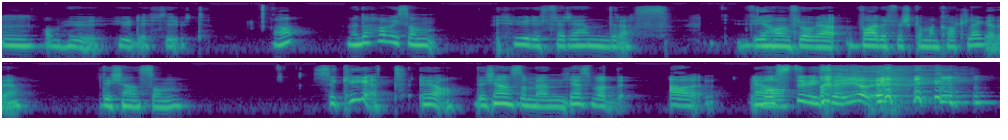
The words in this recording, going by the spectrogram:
Mm. om hur, hur det ser ut. Ja, men då har vi som hur det förändras. Vi har en fråga, varför ska man kartlägga det? Det känns som, Sekret. ja, det känns som en, Känns som att... all- ja. måste vi säga det?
